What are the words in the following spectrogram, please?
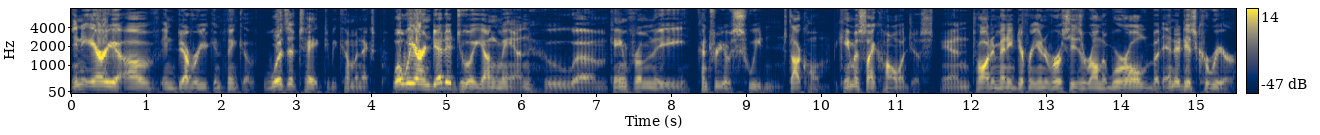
any area of endeavor you can think of. What does it take to become an expert? Well, we are indebted to a young man who um, came from the country of Sweden, Stockholm, became a psychologist, and taught in many different universities around the world, but ended his career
